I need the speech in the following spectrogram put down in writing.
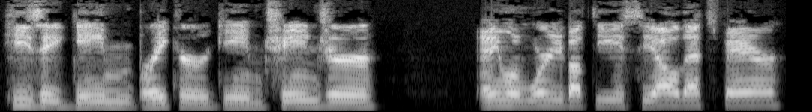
He's a game breaker, game changer. Anyone worried about the ACL? That's fair.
